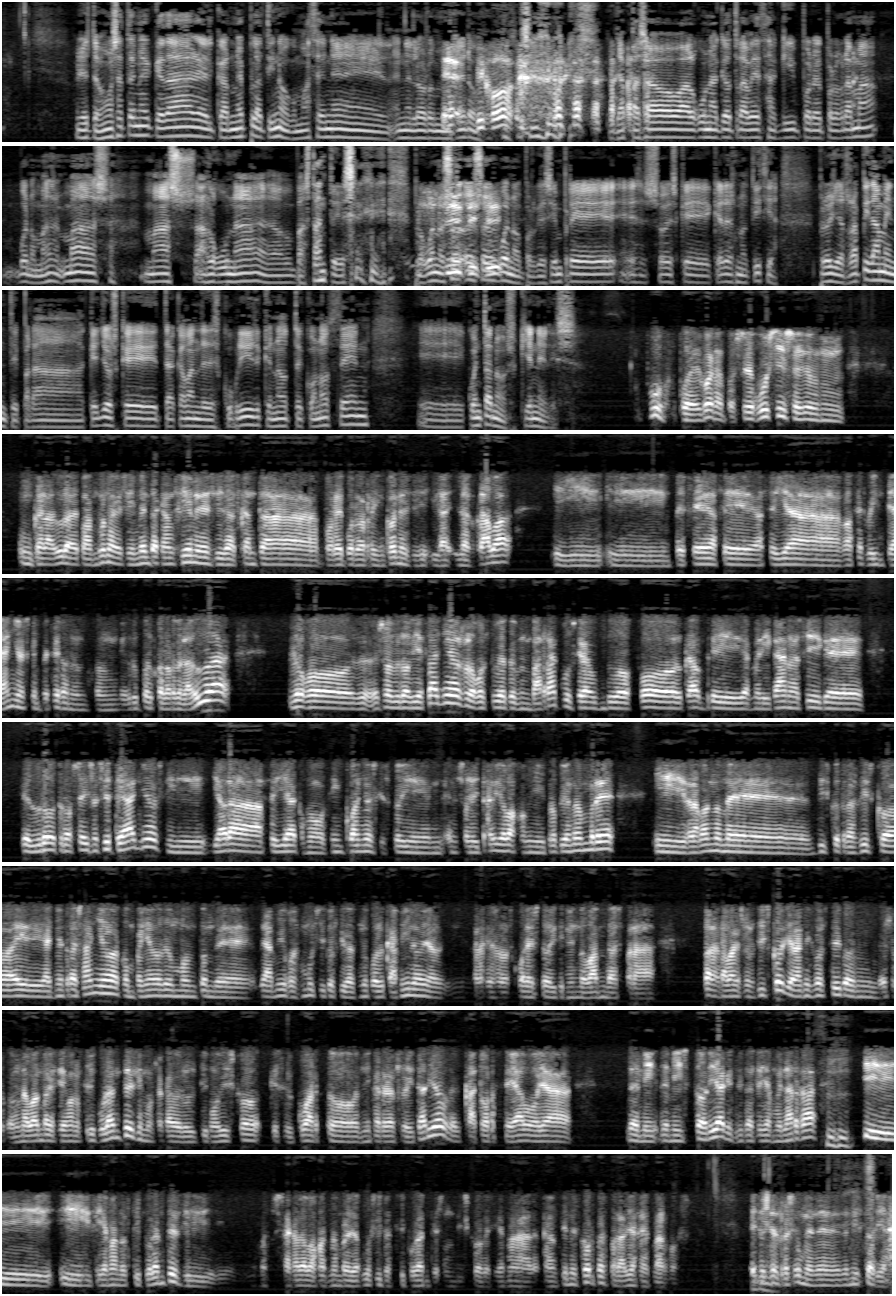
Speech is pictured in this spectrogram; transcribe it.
Oye, te vamos a tener que dar el carnet platino, como hacen en el, en el hormiguero. Eh, ya ha pasado alguna que otra vez aquí por el programa. Bueno, más, más, más alguna, bastantes. Pero bueno, eso, eso es bueno, porque siempre eso es que, que eres noticia. Pero oye, rápidamente, para aquellos que te acaban de descubrir, que no te conocen, eh, cuéntanos, ¿quién eres? Uf, pues bueno, pues soy Gusi, soy un, un caradura de Pamplona que se inventa canciones y las canta por ahí por los rincones y, la- y las graba. Y, y empecé hace hace ya, va a hacer 20 años que empecé con, con mi grupo El Color de la Duda. Luego, eso duró 10 años, luego estuve con Barracus, que era un dúo folk, country, americano, así que, que duró otros 6 o 7 años y, y ahora hace ya como 5 años que estoy en, en solitario bajo mi propio nombre y grabándome disco tras disco año tras año, acompañado de un montón de, de amigos músicos que iban haciendo por el camino y, gracias a los cuales estoy teniendo bandas para, para grabar esos discos. Y ahora mismo estoy con eso con una banda que se llama Los Tripulantes y hemos sacado el último disco que es el cuarto en mi carrera en solitario, el catorceavo ya de mi, de mi historia, que quizás sea muy larga, y, y se llaman Los Tripulantes y sacado bajo el nombre de Gus y Los Tripulantes un disco que se llama Canciones Cortas para Viajes Largos. Ese es el resumen de, de mi historia.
